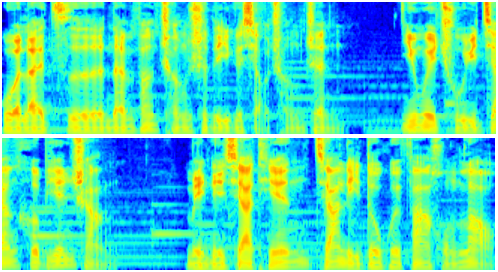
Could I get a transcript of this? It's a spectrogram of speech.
我来自南方城市的一个小城镇，因为处于江河边上，每年夏天家里都会发洪涝，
